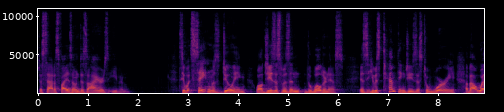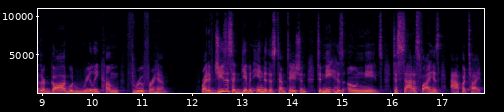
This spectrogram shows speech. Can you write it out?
to satisfy his own desires, even. See, what Satan was doing while Jesus was in the wilderness is he was tempting Jesus to worry about whether God would really come through for him. Right? If Jesus had given into this temptation to meet his own needs, to satisfy his appetite,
